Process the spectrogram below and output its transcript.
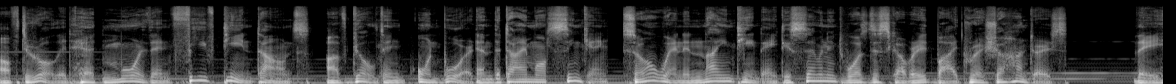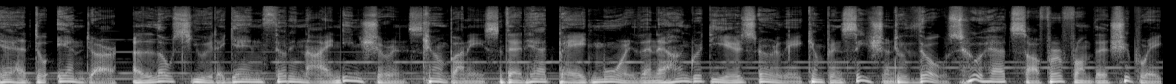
After all, it had more than 15 tons of gold on board at the time of sinking, so when in 1987 it was discovered by treasure hunters. they had to enter a lawsuit against 39 insurance companies that had paid more than a hundred years early compensation to those who had suffered from the shipwreck.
